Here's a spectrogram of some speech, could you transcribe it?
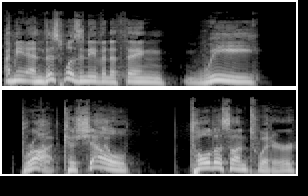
I mean, and this wasn't even a thing we brought. Cashel told us on Twitter,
